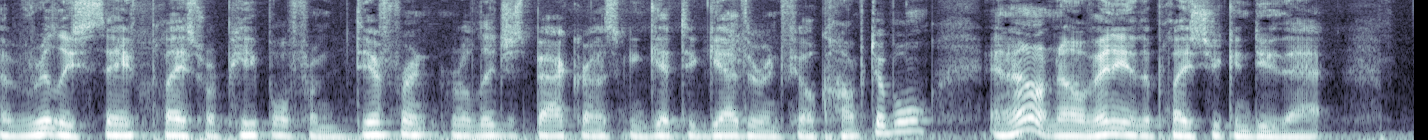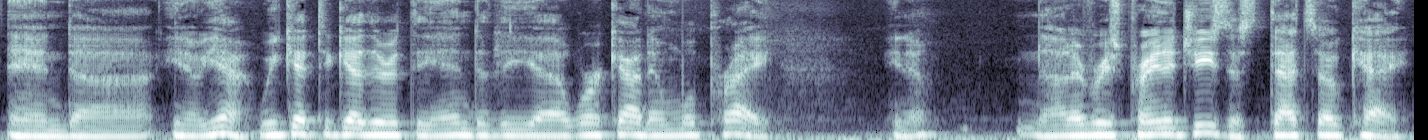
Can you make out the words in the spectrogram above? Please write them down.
a really safe place where people from different religious backgrounds can get together and feel comfortable. And I don't know of any other place you can do that. And uh, you know, yeah, we get together at the end of the uh, workout and we'll pray. You know, not everybody's praying to Jesus. That's okay.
